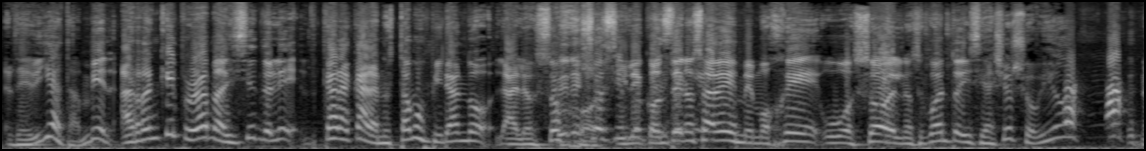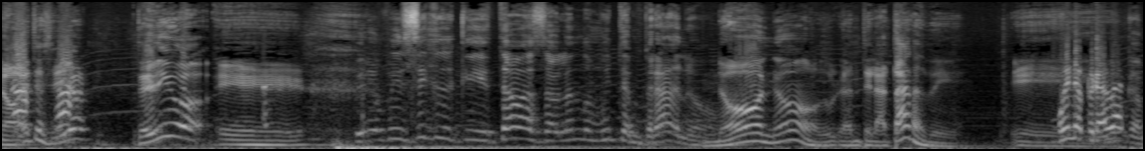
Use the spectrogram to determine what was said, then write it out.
De día también. Arranqué el programa diciéndole cara a cara, nos estamos mirando a los Pero yo ojos. Y le conté, no que- sabes, me mojé, hubo sol, no sé cuánto. Y dice, ¿ayer llovió? No, este señor, te digo, eh, Pero pensé que, que estabas hablando muy temprano. no, no, durante la tarde. Eh, Bueno, pero a ver,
